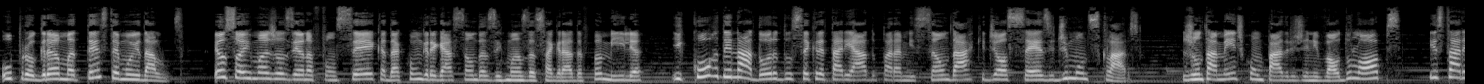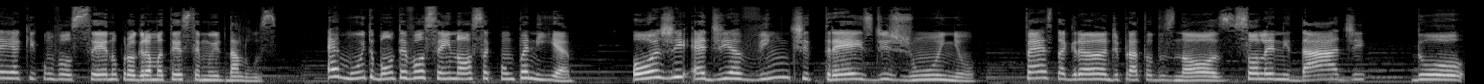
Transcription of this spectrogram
o programa Testemunho da Luz. Eu sou a irmã Josiana Fonseca, da Congregação das Irmãs da Sagrada Família e coordenadora do Secretariado para a Missão da Arquidiocese de Montes Claros. Juntamente com o Padre Genivaldo Lopes, estarei aqui com você no programa Testemunho da Luz. É muito bom ter você em nossa companhia. Hoje é dia 23 de junho, festa grande para todos nós, solenidade do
